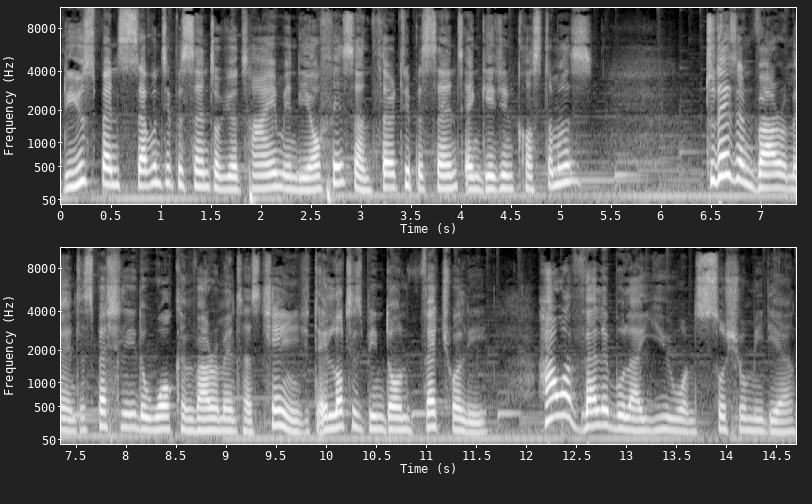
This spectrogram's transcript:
Do you spend 70% of your time in the office and 30% engaging customers? Today's environment, especially the work environment, has changed. A lot is being done virtually. How available are you on social media?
